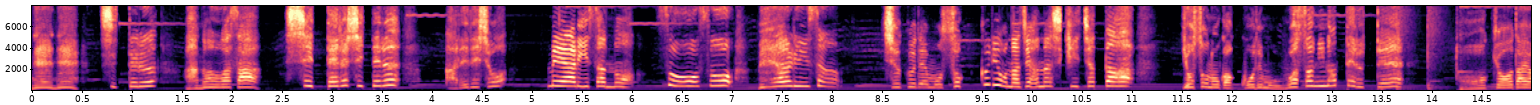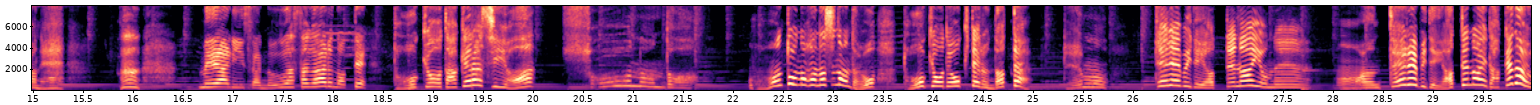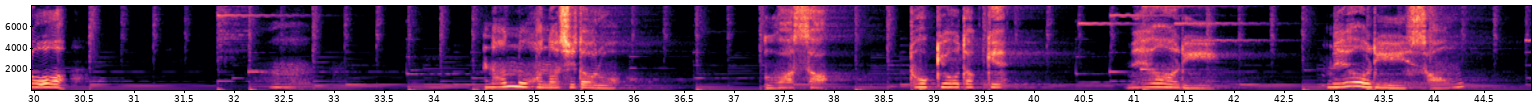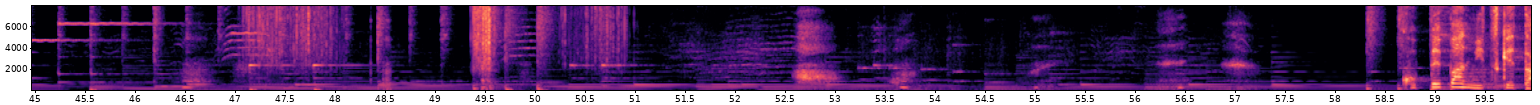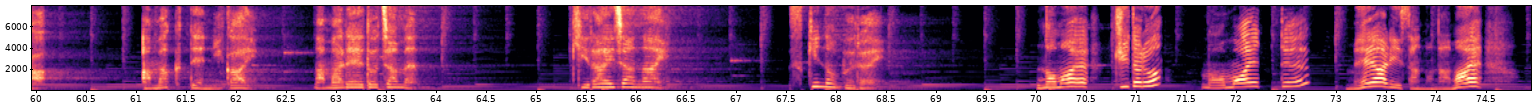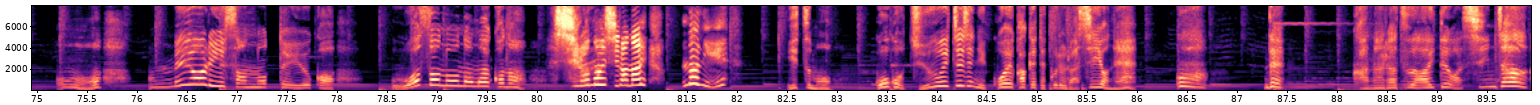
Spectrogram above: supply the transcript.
ねえねえ知ってる？あの噂。知ってる知ってる。あれでしょ？メアリーさんの。そうそうメアリーさん。塾でもそっくり同じ話聞いちゃった。よその学校でも噂になってるって。東京だよね。うん。メアリーさんの噂があるのって東京だけらしいよ。そうなんだ。本当の話なんだよ。東京で起きてるんだって。でもテレビでやってないよねうんテレビでやってないだけだよ。何の話だろう。噂。東京だけ。メアリー。メアリーさん？コッペパンにつけた。甘くて苦い。ママレードジャム。嫌いじゃない。好きの部類。名前聞いてる？名前って？メアリーさんの名前。うん。メアリーさんのっていうか噂の名前かな。知らない知らない。何？いつも午後11時に声かけてくるらしいよね。うん。で必ず相手は死んじゃう。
